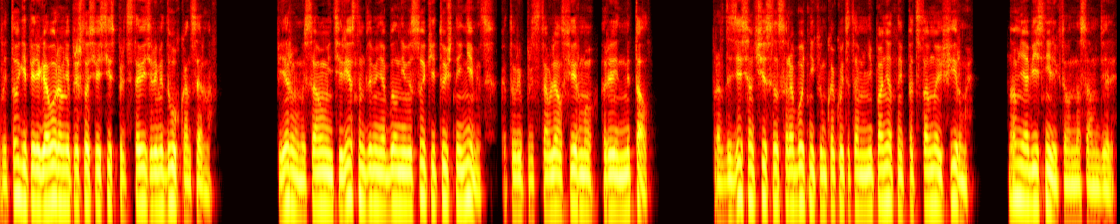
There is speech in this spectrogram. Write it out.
В итоге переговоры мне пришлось вести с представителями двух концернов. Первым и самым интересным для меня был невысокий тучный немец, который представлял фирму «Рейнметалл». Правда, здесь он числился работником какой-то там непонятной подставной фирмы, но мне объяснили, кто он на самом деле.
